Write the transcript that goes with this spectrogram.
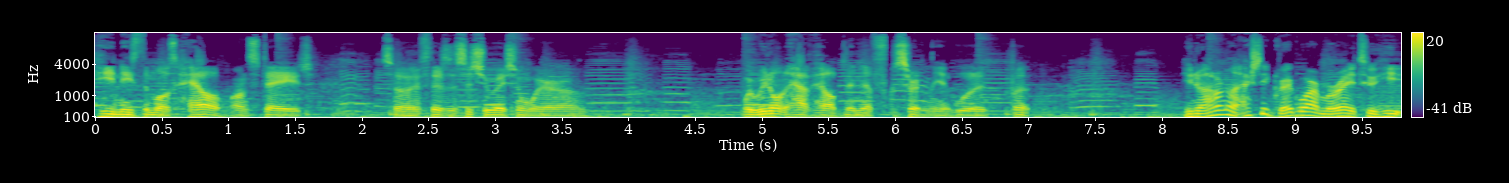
he needs the most help on stage. So if there's a situation where um, where we don't have help, then if, certainly it would. But You know, I don't know. Actually, Gregoire Maret too. He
